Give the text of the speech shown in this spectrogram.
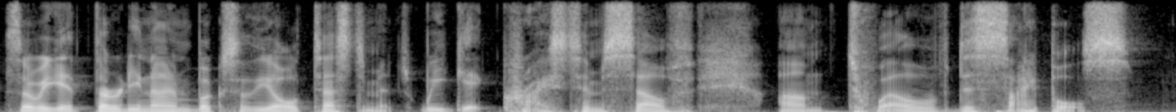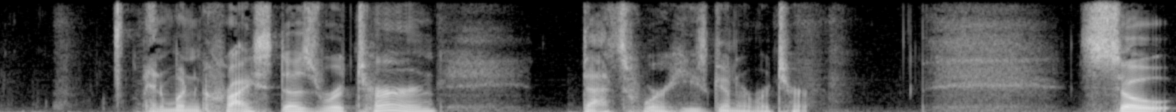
So we get 39 books of the Old Testament. We get Christ himself, um, 12 disciples. And when Christ does return, that's where he's going to return. So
